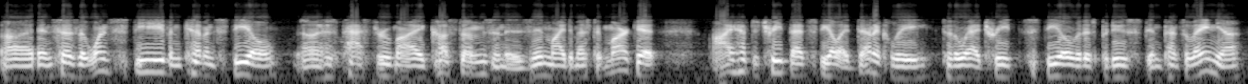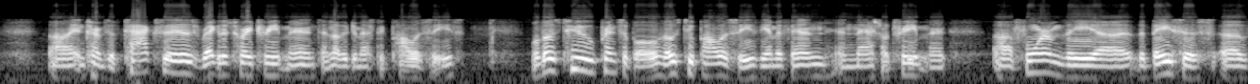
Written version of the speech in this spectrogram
uh, and says that once Steve and Kevin steel uh, has passed through my customs and is in my domestic market, I have to treat that steel identically to the way I treat steel that is produced in Pennsylvania uh, in terms of taxes, regulatory treatment, and other domestic policies. Well, those two principles, those two policies, the MFN and national treatment, uh, form the uh, the basis of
